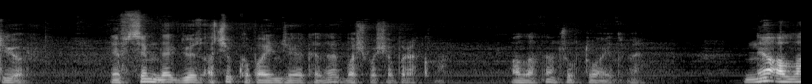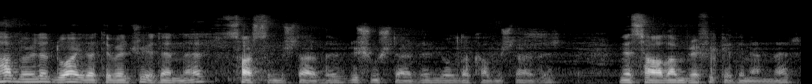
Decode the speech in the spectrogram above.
diyor. Nefsimle göz açıp kapayıncaya kadar baş başa bırakma. Allah'tan çok dua etme. Ne Allah'a böyle dua ile teveccüh edenler sarsılmışlardır, düşmüşlerdir, yolda kalmışlardır. Ne sağlam refik edinenler,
